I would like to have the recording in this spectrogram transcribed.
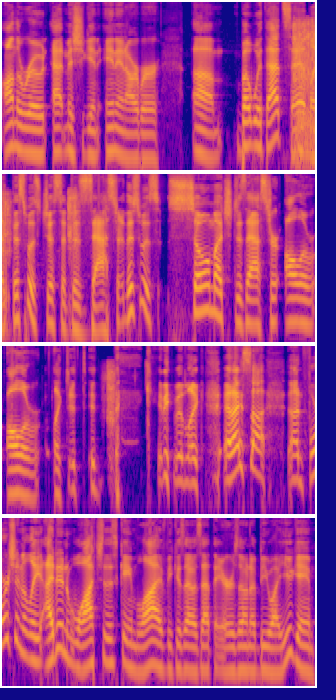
on the road at Michigan in Ann Arbor. Um, but with that said, like this was just a disaster. This was so much disaster all over, all over. Like it, it can't even like. And I saw. Unfortunately, I didn't watch this game live because I was at the Arizona BYU game.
